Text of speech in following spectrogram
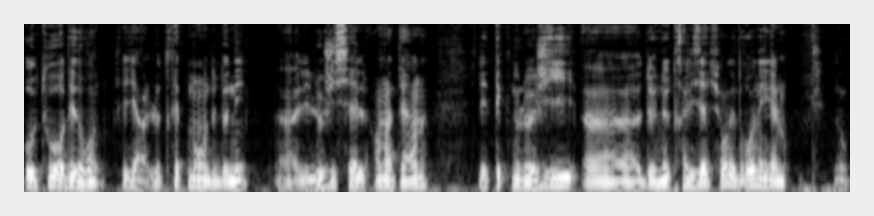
autour des drones, c'est-à-dire le traitement de données, euh, les logiciels en interne, les technologies euh, de neutralisation des drones également. Donc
